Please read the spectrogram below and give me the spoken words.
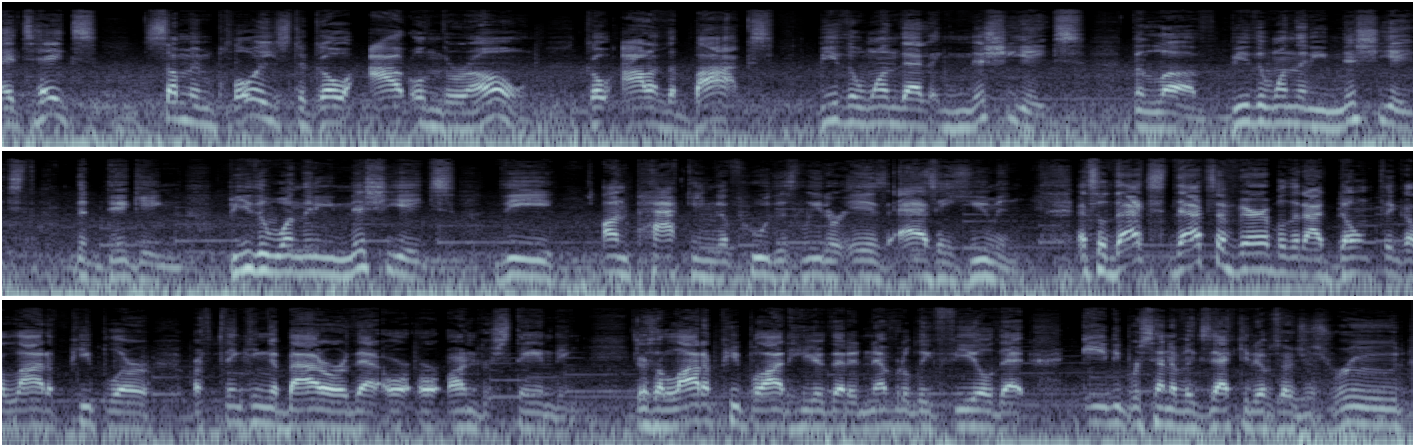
it takes some employees to go out on their own, go out of the box, be the one that initiates the love, be the one that initiates the digging, be the one that initiates the unpacking of who this leader is as a human. And so that's that's a variable that I don't think a lot of people are are thinking about or that or, or understanding. There's a lot of people out here that inevitably feel that 80% of executives are just rude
